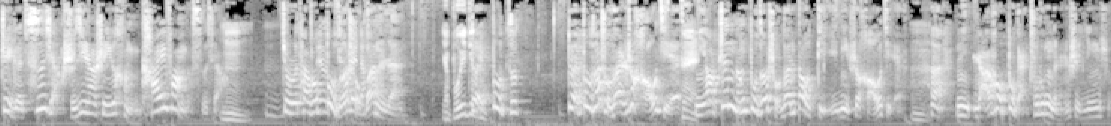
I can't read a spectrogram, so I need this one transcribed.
这个思想实际上是一个很开放的思想。嗯嗯，就是他说不择手段的人也不一定对不择。对，不择手段人是豪杰。对，你要真能不择手段到底，你是豪杰。嗯，你然后不改初衷的人是英雄。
